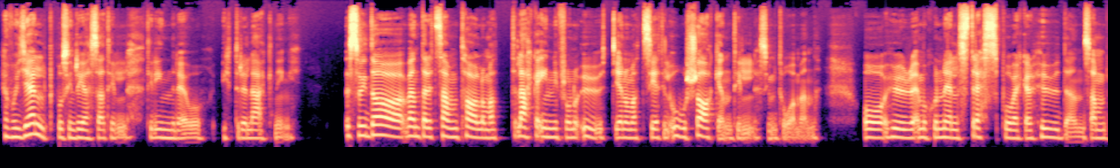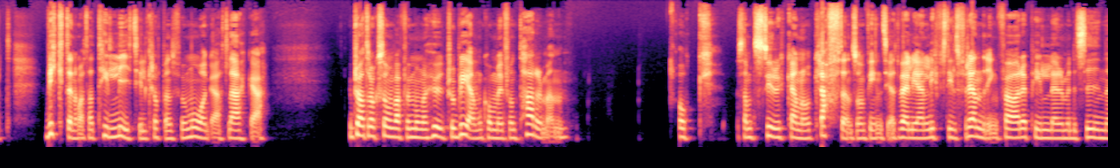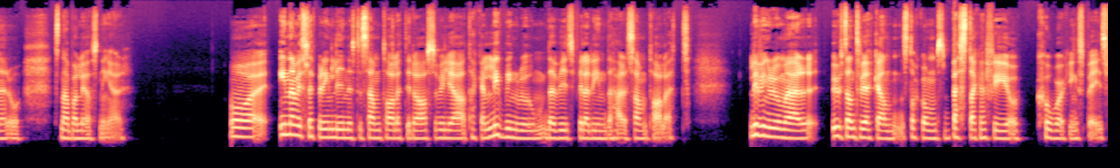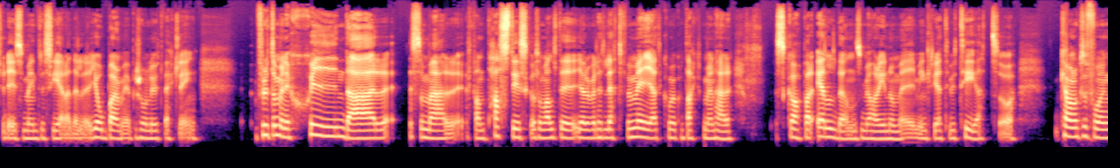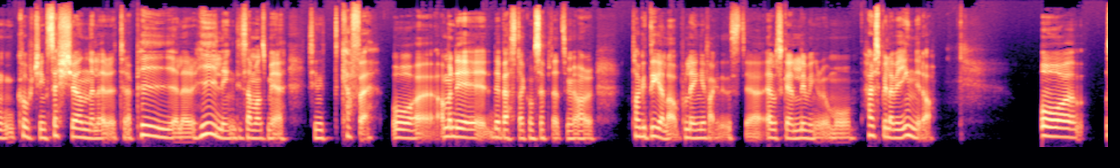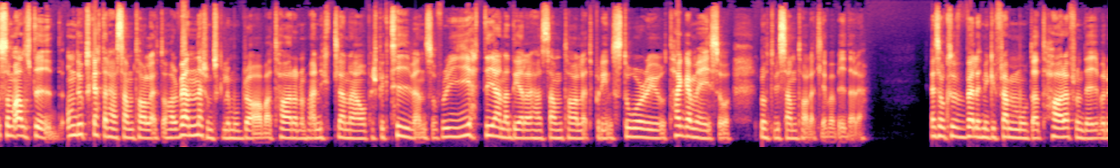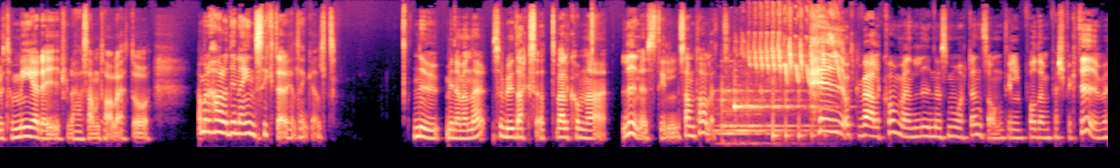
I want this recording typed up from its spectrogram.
kan få hjälp på sin resa till, till inre och yttre läkning. Så idag väntar ett samtal om att läka inifrån och ut genom att se till orsaken till symptomen och hur emotionell stress påverkar huden samt vikten av att ha tillit till kroppens förmåga att läka. Vi pratar också om varför många hudproblem kommer ifrån tarmen och samt styrkan och kraften som finns i att välja en livsstilsförändring före piller, mediciner och snabba lösningar. Och innan vi släpper in Linus till samtalet idag så vill jag tacka Living Room där vi spelar in det här samtalet. Living Room är utan tvekan Stockholms bästa café och coworking space för dig som är intresserad eller jobbar med personlig utveckling. Förutom energin där som är fantastisk och som alltid gör det väldigt lätt för mig att komma i kontakt med den här skapar elden som jag har inom mig, min kreativitet. Så kan man också få en coaching session eller terapi eller healing tillsammans med sitt kaffe. Och ja, men Det är det bästa konceptet som jag har tagit del av på länge faktiskt. Jag älskar living room och här spelar vi in idag. Och som alltid, om du uppskattar det här samtalet och har vänner som skulle må bra av att höra de här nycklarna och perspektiven så får du jättegärna dela det här samtalet på din story och tagga mig så låter vi samtalet leva vidare. Jag ser också väldigt mycket fram emot att höra från dig vad du tar med dig från det här samtalet och ja, men höra dina insikter helt enkelt. Nu, mina vänner, så blir det dags att välkomna Linus till samtalet. Hej och välkommen Linus Mårtensson till podden Perspektiv.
